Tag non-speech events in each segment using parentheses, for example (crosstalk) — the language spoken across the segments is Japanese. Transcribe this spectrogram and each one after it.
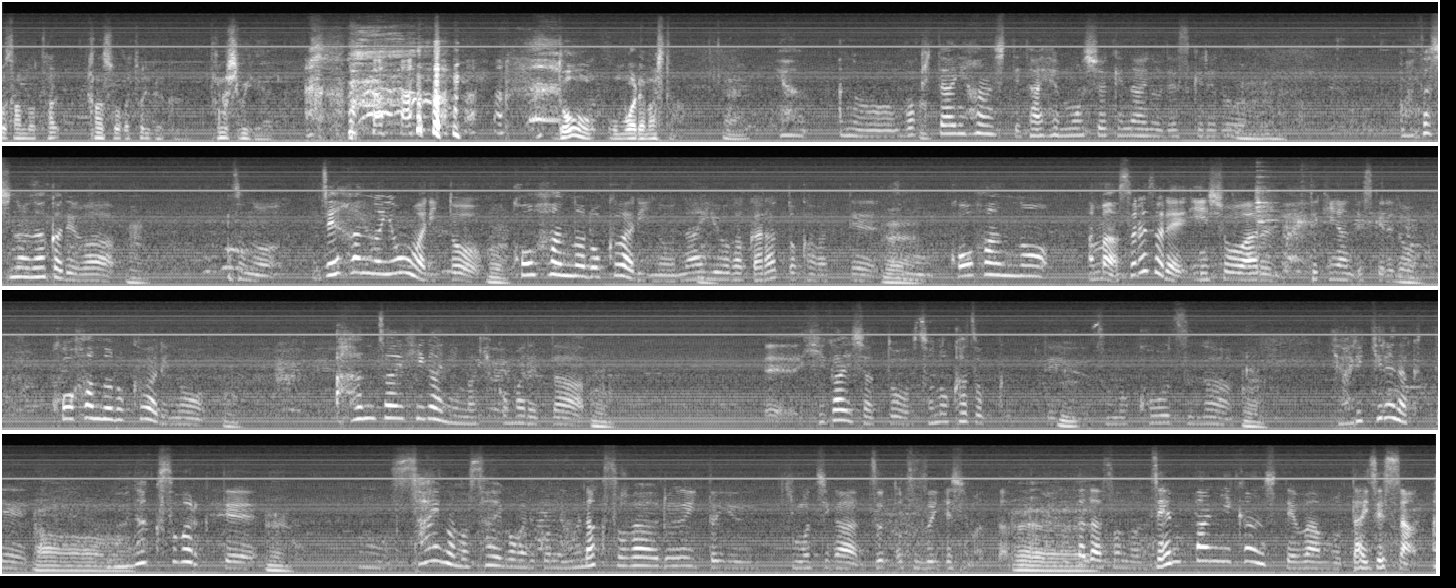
南東さんのた感想がとにかく楽しみで。(laughs) どう思われました、はいいやあのご期待に反して大変申し訳ないのですけれど、私の中では、その前半の4割とうん。後半の6割の内容がガラッと変わって、えその後半のあ、まあ、それぞれ印象はある的なんですけれど、うん。後半の6割の犯罪被害に巻き込まれた、えー被害者とその家族やりきれなくて、あ胸くそ悪くて、ーうん。もう最後の最後までこの胸くそ悪いという気持ちがずっと続いてしまった。えー。ただその全般に関してはもう大絶賛。(laughs)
